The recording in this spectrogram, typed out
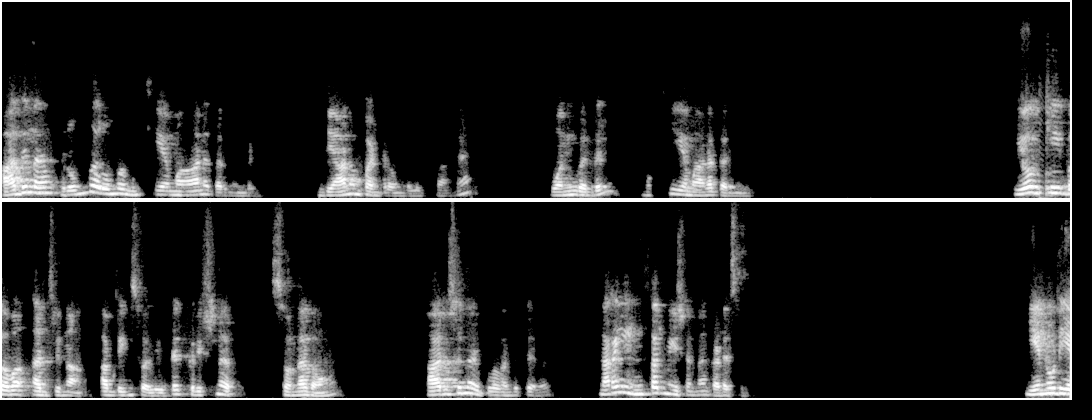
அதுல ரொம்ப ரொம்ப முக்கியமான தர்மங்கள். தியானம் பண்றவங்களுக்கான ஒன்பது முக்கியமான தர்மங்கள். யோகி பவ அர்ஜுனா அப்படின்னு சொல்லிட்டு கிருஷ்ணர் சொன்னதும் அர்ஜுனருக்கு வந்துட்டு நிறைய இன்ஃபர்மேஷன் தான் கிடைச்சது என்னுடைய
